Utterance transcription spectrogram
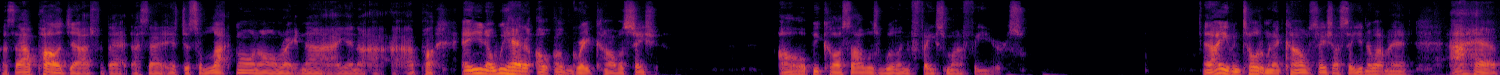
I said, I apologize for that. I said, it's just a lot going on right now. I, you know, I, I, and you know, we had a, a great conversation, all because I was willing to face my fears. And I even told him in that conversation, I said, you know what, man, I have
